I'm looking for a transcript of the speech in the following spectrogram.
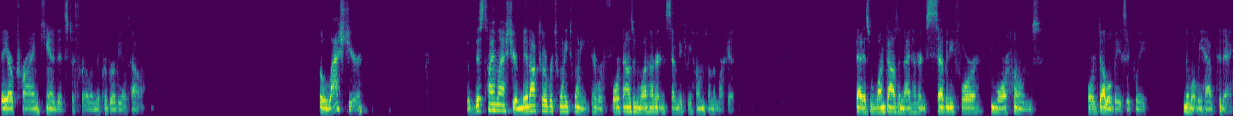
They are prime candidates to throw in the proverbial towel. So, last year, so this time last year, mid October 2020, there were 4,173 homes on the market that is 1,974 more homes, or double basically, than what we have today.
